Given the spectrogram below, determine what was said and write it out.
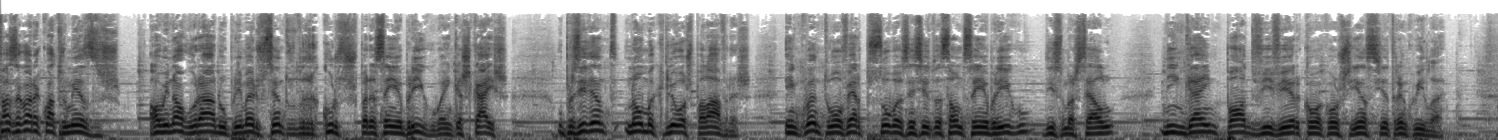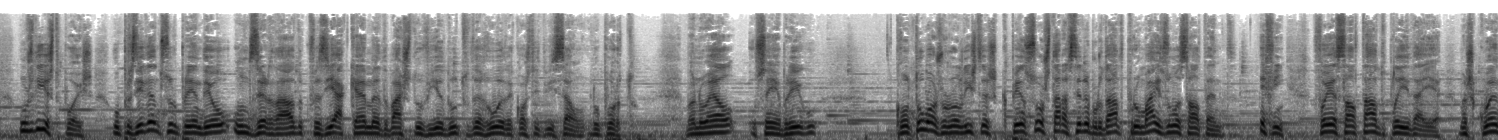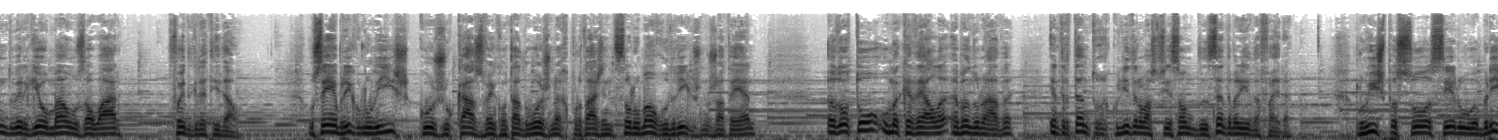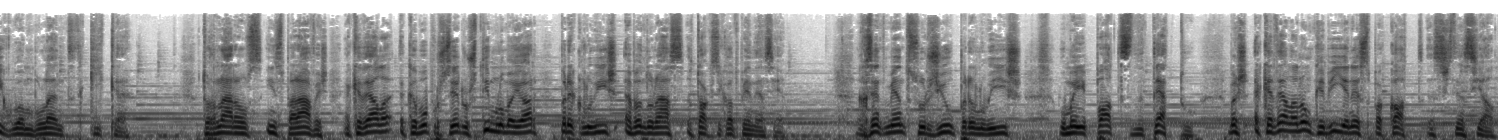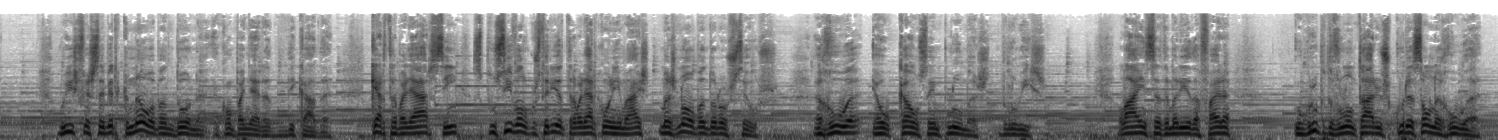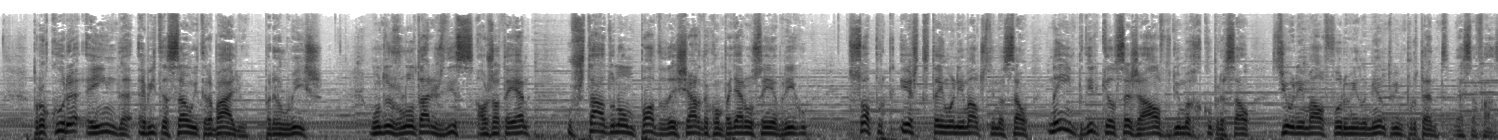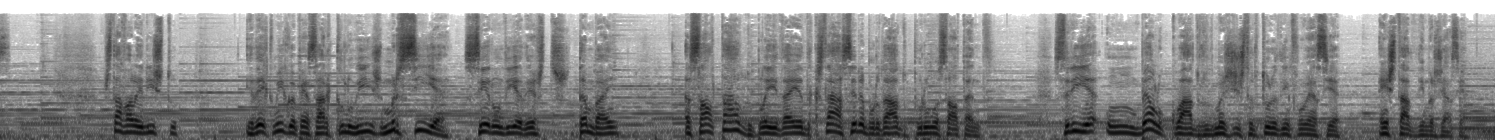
Faz agora quatro meses, ao inaugurar o primeiro centro de recursos para sem-abrigo em Cascais, o Presidente não maquilhou as palavras. Enquanto houver pessoas em situação de sem-abrigo, disse Marcelo, ninguém pode viver com a consciência tranquila. Uns dias depois, o Presidente surpreendeu um deserdado que fazia a cama debaixo do viaduto da Rua da Constituição, no Porto. Manuel, o sem-abrigo, contou aos jornalistas que pensou estar a ser abordado por mais um assaltante. Enfim, foi assaltado pela ideia, mas quando ergueu mãos ao ar, foi de gratidão. O sem-abrigo Luís, cujo caso vem contado hoje na reportagem de Salomão Rodrigues no JN, adotou uma cadela abandonada, entretanto recolhida numa associação de Santa Maria da Feira. Luís passou a ser o abrigo ambulante de Kika. Tornaram-se inseparáveis. A cadela acabou por ser o estímulo maior para que Luís abandonasse a toxicodependência. Recentemente surgiu para Luís uma hipótese de teto, mas a cadela não cabia nesse pacote assistencial. Luís fez saber que não abandona a companheira dedicada. Quer trabalhar, sim, se possível gostaria de trabalhar com animais, mas não abandona os seus. A rua é o cão sem plumas, de Luís. Lá em Santa Maria da Feira, o grupo de voluntários Coração na Rua procura ainda habitação e trabalho para Luís. Um dos voluntários disse ao JN: o Estado não pode deixar de acompanhar um sem-abrigo só porque este tem um animal de estimação, nem impedir que ele seja alvo de uma recuperação se o animal for um elemento importante nessa fase. Estava a ler isto e dei comigo a pensar que Luís merecia ser um dia destes também assaltado pela ideia de que está a ser abordado por um assaltante. Seria um belo quadro de magistratura de influência em estado de emergência.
